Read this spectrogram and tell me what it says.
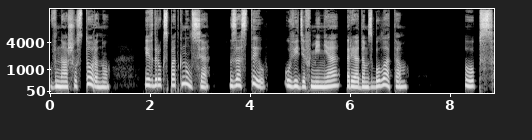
в нашу сторону и вдруг споткнулся, застыл, увидев меня рядом с Булатом. «Упс»,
